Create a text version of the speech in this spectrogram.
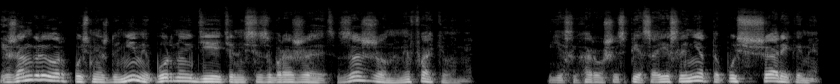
И жонглер, пусть между ними бурную деятельность изображает, с зажженными факелами. Если хороший спец, а если нет, то пусть шариками,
